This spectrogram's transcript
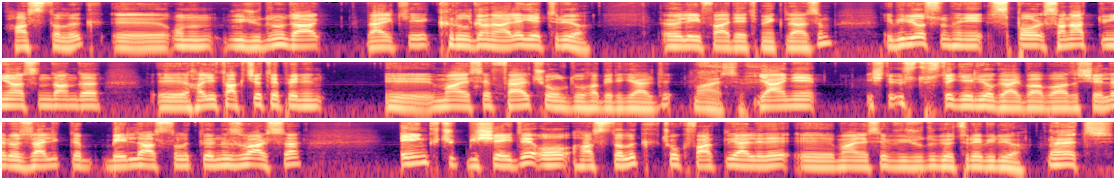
hastalık e, onun vücudunu daha belki kırılgan hale getiriyor öyle ifade etmek lazım e, biliyorsun hani spor sanat dünyasından da e, Halit Akçatepe'nin e, maalesef felç olduğu haberi geldi Maalesef. yani işte üst üste geliyor galiba bazı şeyler. Özellikle belli hastalıklarınız varsa en küçük bir şeyde o hastalık çok farklı yerlere e, maalesef vücudu götürebiliyor. Evet.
